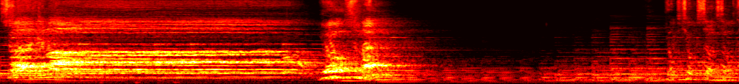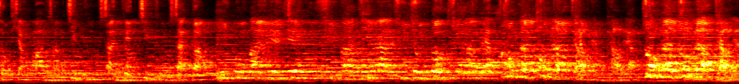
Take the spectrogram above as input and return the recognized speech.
射箭楼，勇士们，优秀射手走向靶场，进入山巅，进入山岗，一弓埋怨，箭不虚发，机关群雄都是能量，中了中了，漂亮漂亮，中了中了，漂亮。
